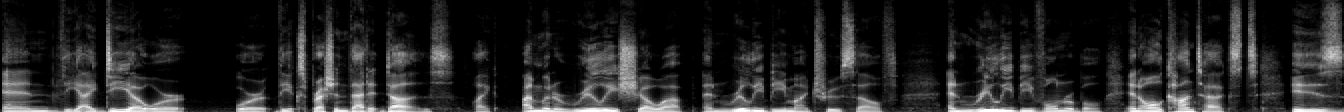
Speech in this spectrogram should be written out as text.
and the idea or or the expression that it does, like I'm going to really show up and really be my true self and really be vulnerable in all contexts is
